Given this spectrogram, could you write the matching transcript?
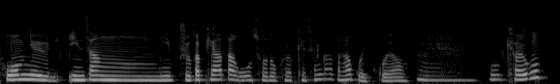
보험료율 인상이 불가피하다고 저도 그렇게 생각을 하고 있고요. 음. 뭐 결국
